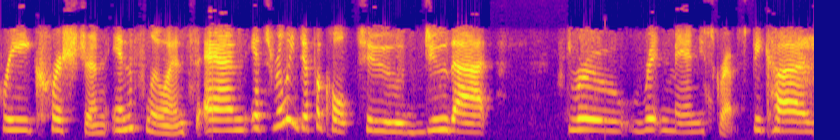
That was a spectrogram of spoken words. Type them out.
pre-Christian influence, and it's really difficult to do that through written manuscripts because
